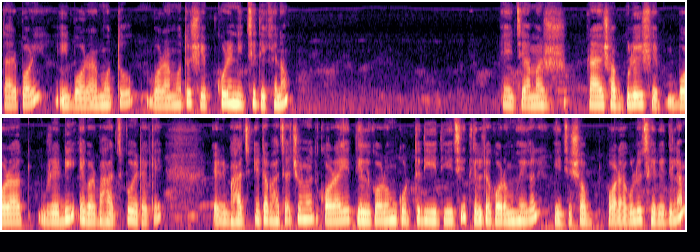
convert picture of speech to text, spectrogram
তারপরে এই বড়ার মতো বড়ার মতো শেপ করে নিচ্ছি, দেখে নাও। এই যে আমার প্রায় সবগুলোই সে বড়া রেডি এবার ভাজবো এটাকে। ভাজ, এটা ভাজার জন্য কড়াইয়ে তেল গরম করতে দিয়ে দিয়েছি। তেলটা গরম হয়ে গেলে এই যে সব বড়াগুলো ছেড়ে দিলাম।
